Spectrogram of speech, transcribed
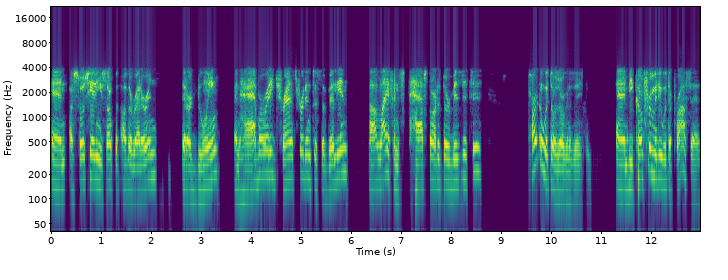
and associating yourself with other veterans that are doing and have already transferred into civilian uh, life and have started their businesses, partner with those organizations and become familiar with the process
